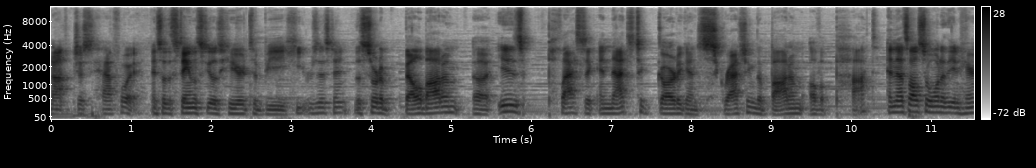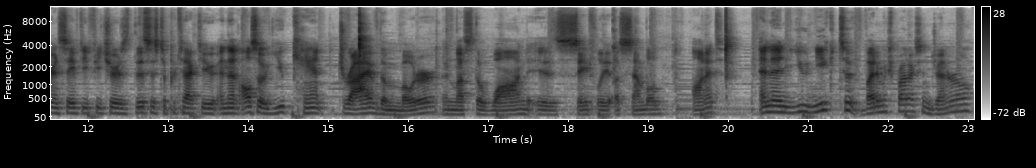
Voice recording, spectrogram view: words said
not just halfway. And so the stainless steel is here to be heat resistant. The sort of bell bottom uh, is plastic and that's to guard against scratching the bottom of a pot. And that's also one of the inherent safety features. This is to protect you. And then also you can't drive the motor unless the wand is safely assembled on it. And then unique to Vitamix products in general,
